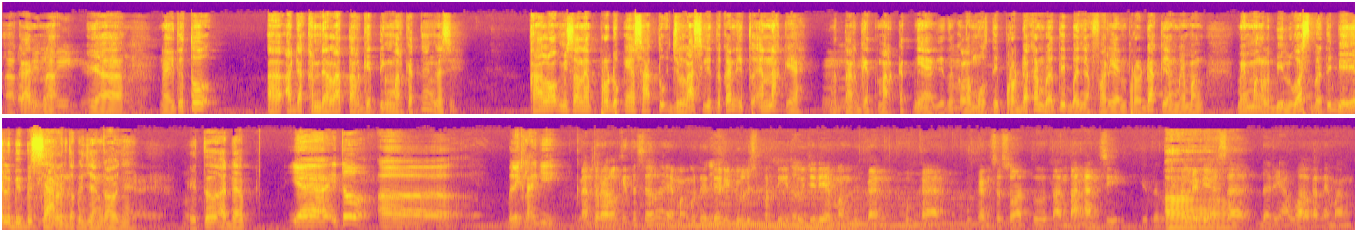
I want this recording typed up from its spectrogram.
Ah, kan? Nah, ya, nah itu tuh eh, ada kendala targeting marketnya enggak sih? Kalau misalnya produknya satu jelas gitu kan itu enak ya Hmm. nge-target marketnya gitu. Kalau multi produk kan berarti banyak varian produk yang memang memang lebih luas berarti biaya lebih besar untuk ngejangkaunya. Iya, Itu ada Ya itu eh, balik lagi. natural kita soalnya emang udah dari dulu seperti itu jadi emang bukan buka bukan sesuatu tantangan sih gitu kita Oh. udah biasa dari awal kan emang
